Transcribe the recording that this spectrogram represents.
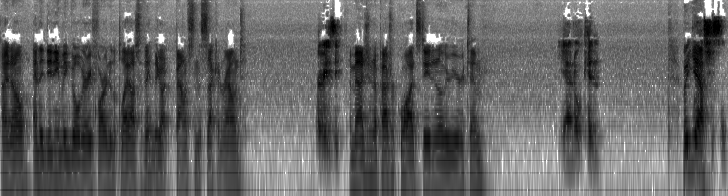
I know, and they didn't even go very far into the playoffs. I think they got bounced in the second round. Crazy. Imagine if Patrick Quad stayed another year, Tim. Yeah, no kidding. But yeah, Well, it's just like,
